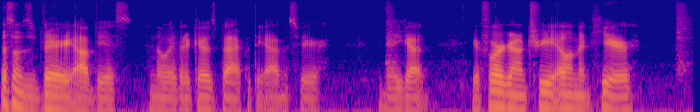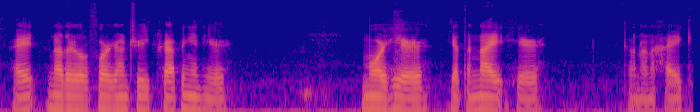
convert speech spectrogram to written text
this one's very obvious in the way that it goes back with the atmosphere. You know, you got your foreground tree element here, right? Another little foreground tree cropping in here. More here. You got the knight here going on a hike.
